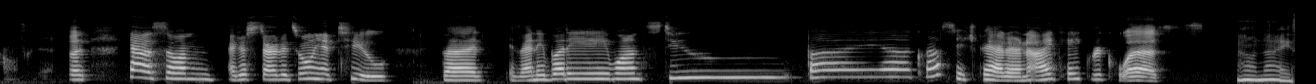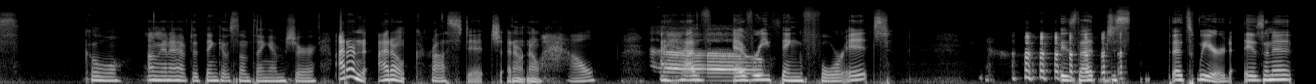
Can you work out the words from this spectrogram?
confident. But yeah, so I'm I just started, so I only have two. But if anybody wants to buy a cross stitch pattern, I take requests. Oh, nice. Cool. I'm gonna have to think of something. I'm sure. I don't. I don't cross stitch. I don't know how. I have Oh. everything for it. Is that just? That's weird, isn't it?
